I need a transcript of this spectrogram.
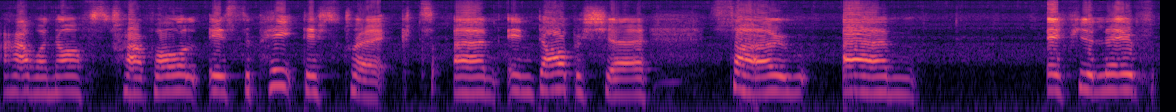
hour and a half's travel is the Peak District um, in Derbyshire. So um, if you live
